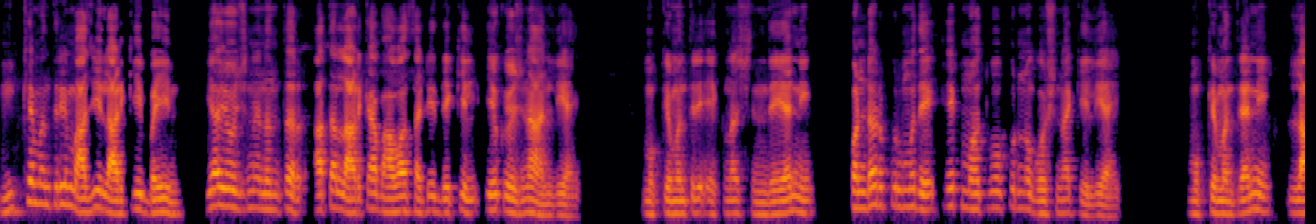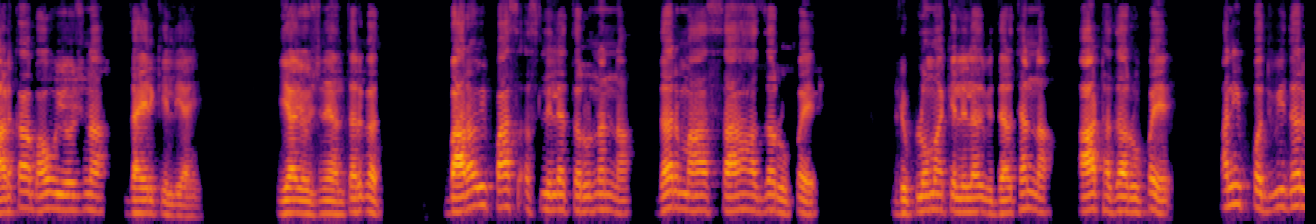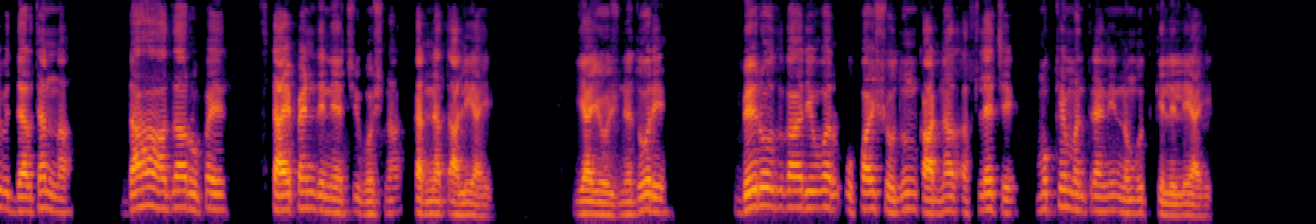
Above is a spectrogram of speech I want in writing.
मुख्यमंत्री माझी लाडकी बहीण या योजनेनंतर आता लाडक्या भावासाठी देखील एक योजना आणली आहे. मुख्यमंत्री एकनाथ शिंदे यांनी पंढरपूरमध्ये एक महत्त्वपूर्ण घोषणा केली आहे. मुख्यमंत्र्यांनी लाडका भाऊ योजना जाहीर केली आहे. या योजनेअंतर्गत बारावी पास असलेल्या तरुणांना दरमहा सहा हजार रुपये डिप्लोमा केलेल्या विद्यार्थ्यांना आठ हजार रुपये आणि पदवीधर विद्यार्थ्यांना दहा हजार रुपये स्टायपँड देण्याची घोषणा करण्यात आली आहे. या योजनेद्वारे बेरोजगारीवर उपाय शोधून काढणार असल्याचे मुख्यमंत्र्यांनी नमूद केलेले आहे.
